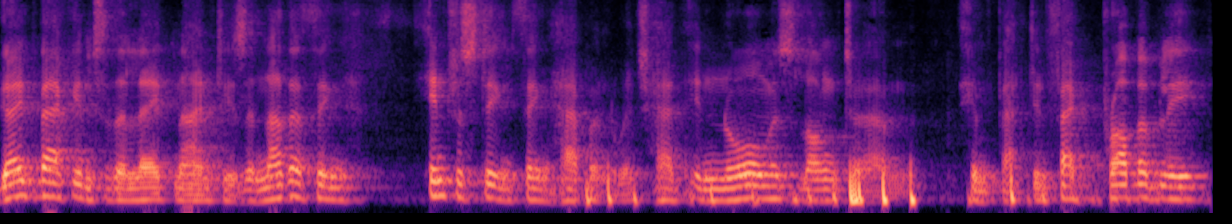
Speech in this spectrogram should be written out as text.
going back into the late 90s, another thing, interesting thing happened, which had enormous long term impact. In fact, probably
